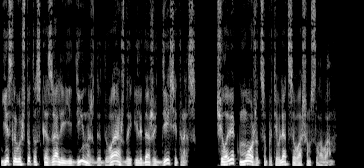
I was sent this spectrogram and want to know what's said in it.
если вы что-то сказали единожды, дважды или даже десять раз, человек может сопротивляться вашим словам.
